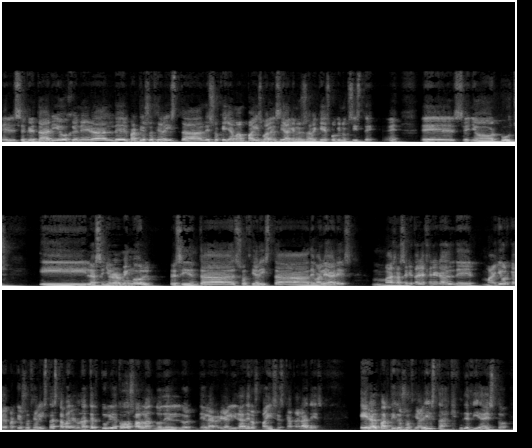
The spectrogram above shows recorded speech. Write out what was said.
el secretario general del Partido Socialista de eso que llaman País Valencià, que no se sabe qué es porque no existe, ¿eh? el señor Puig, y la señora Armengol, presidenta socialista de Baleares, más la secretaria general de Mallorca del Partido Socialista, estaban en una tertulia todos hablando de, de la realidad de los países catalanes. Era el Partido Socialista quien decía esto.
